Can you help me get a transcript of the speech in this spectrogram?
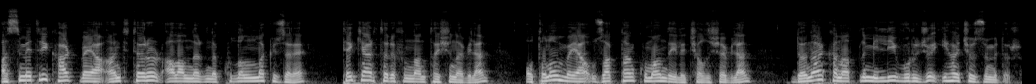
asimetrik harp veya antiterör alanlarında kullanılmak üzere teker tarafından taşınabilen, otonom veya uzaktan kumanda ile çalışabilen döner kanatlı milli vurucu İHA çözümüdür.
